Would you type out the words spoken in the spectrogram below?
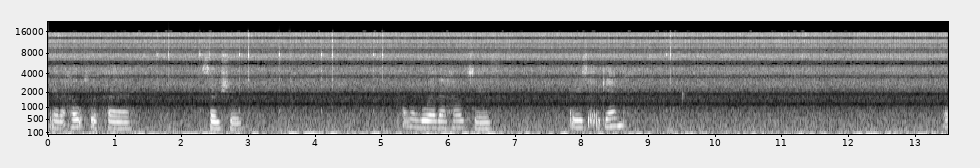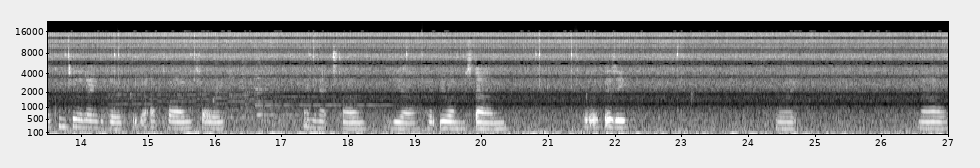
Yeah, that helps with her social. I Can't remember where their house is. Where is it again? Welcome to the neighbourhood. We don't have time, sorry. Maybe next time. Yeah, hope you understand. We're busy. Right. Now,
